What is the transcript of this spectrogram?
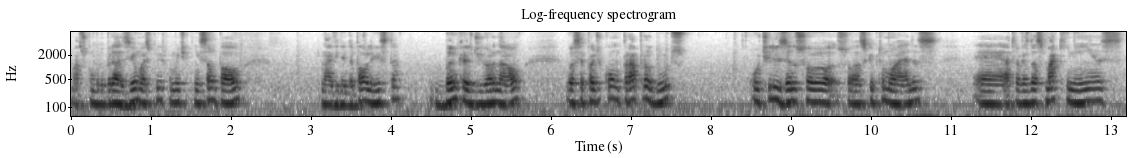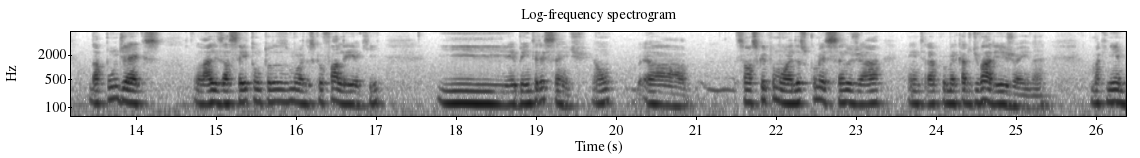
mas como no Brasil, mas principalmente aqui em São Paulo, na Avenida Paulista, bancas de jornal, você pode comprar produtos utilizando sua, suas criptomoedas é, através das maquininhas da Punjax. Lá eles aceitam todas as moedas que eu falei aqui e é bem interessante. Então, é, são as criptomoedas começando já a entrar para o mercado de varejo aí, né? maquininha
